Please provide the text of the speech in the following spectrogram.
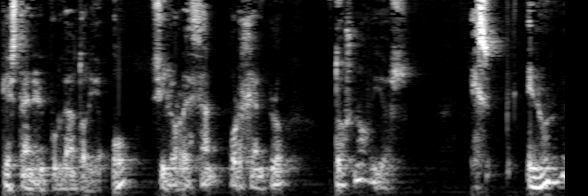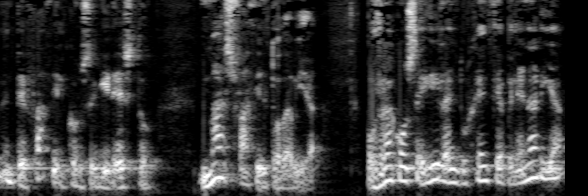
que está en el purgatorio. O si lo rezan, por ejemplo, dos novios. Es enormemente fácil conseguir esto. Más fácil todavía Podrá conseguir la indulgencia plenaria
